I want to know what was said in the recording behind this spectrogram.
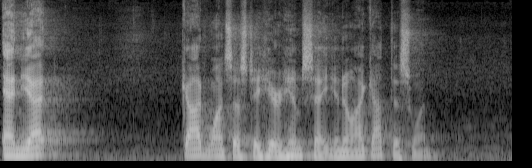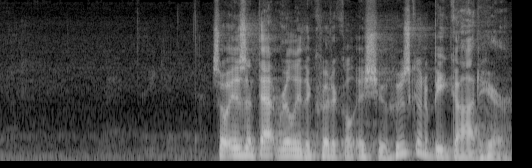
And yet, God wants us to hear Him say, You know, I got this one. So, isn't that really the critical issue? Who's going to be God here?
